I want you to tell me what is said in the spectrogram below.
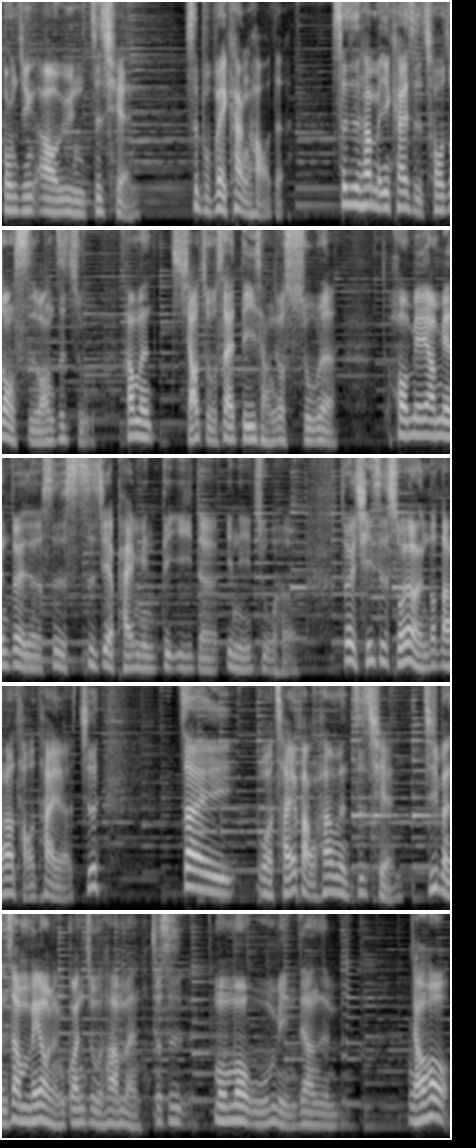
东京奥运之前是不被看好的，甚至他们一开始抽中死亡之组，他们小组赛第一场就输了，后面要面对的是世界排名第一的印尼组合，所以其实所有人都当他淘汰了。其实在我采访他们之前，基本上没有人关注他们，就是默默无名这样子。然后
